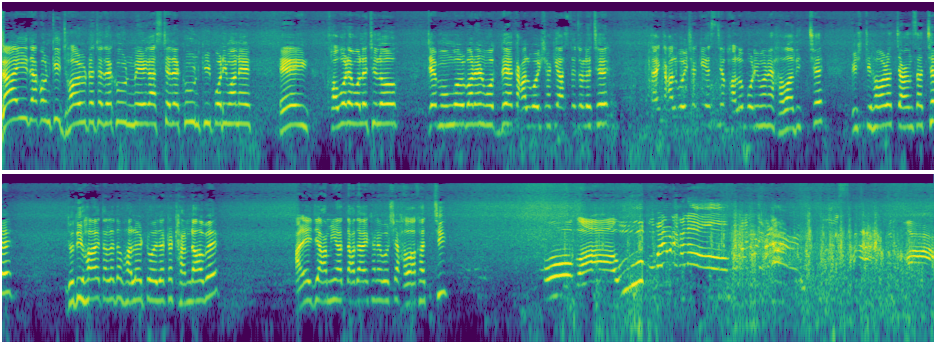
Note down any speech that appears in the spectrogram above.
গাইজ এখন কি ঝড় উঠেছে দেখুন, মেঘ আসছে দেখুন, কি পরিমাণে। এই খবরে বলেছিল যে মঙ্গলবারের মধ্যে কালবৈশাখী আসতে চলেছে। তাই কালবৈশাখী এসছে, ভালো পরিমাণে হাওয়া দিচ্ছে, বৃষ্টি হওয়ারও চান্স আছে। যদি হয়, তাহলে তো ভালো, একটু ওয়েদারটা ঠান্ডা হবে। আর এই যে আমি আর দাদা এখানে বসে হাওয়া খাচ্ছি। ও বা উ উঠে গেল বাহ!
